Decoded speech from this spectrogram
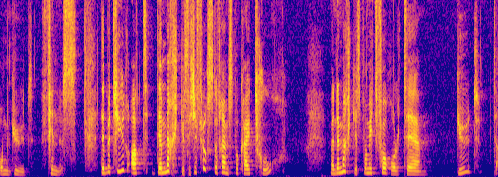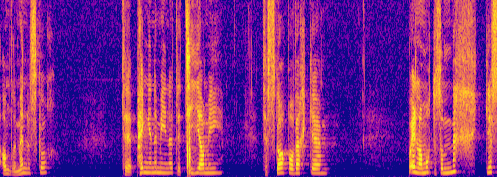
om Gud finnes. Det betyr at det merkes ikke først og fremst på hva jeg tror, men det merkes på mitt forhold til Gud, til andre mennesker, til pengene mine, til tida mi, til skaperverket. På en eller annen måte så merkes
